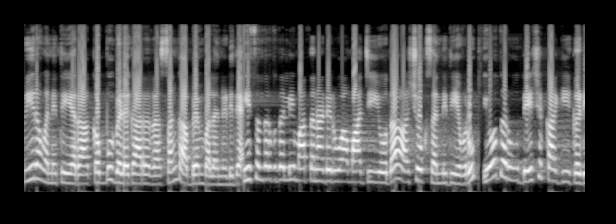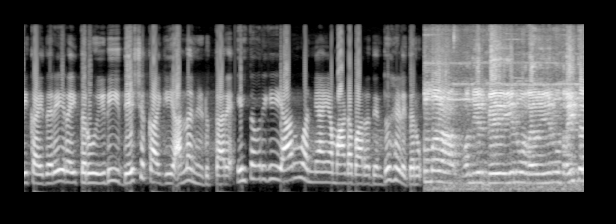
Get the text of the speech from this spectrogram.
ವೀರ ವನಿತೆಯರ ಕಬ್ಬು ಬೆಳೆಗಾರರ ಸಂಘ ಬೆಂಬಲ ನೀಡಿದೆ. ಈ ಸಂದರ್ಭದಲ್ಲಿ ಮಾತನಾಡಿರುವ ಮಾಜಿ ಯೋಧ ಅಶೋಕ್ ಸನ್ನಿಧಿಯವರು, ಯೋಧರು ದೇಶಕ್ಕಾಗಿ ಗಡಿ ಕಾಯ್ದರೆ ರೈತರು ಇಡೀ ದೇಶಕ್ಕಾಗಿ ಅನ್ನ ನೀಡುತ್ತಾರೆ. ಇಂಥವರಿಗೆ ಯಾರೂ ಅನ್ಯಾಯ ಮಾಡಬಾರದೆಂದು ಹೇಳಿದರು. ರೈತರ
